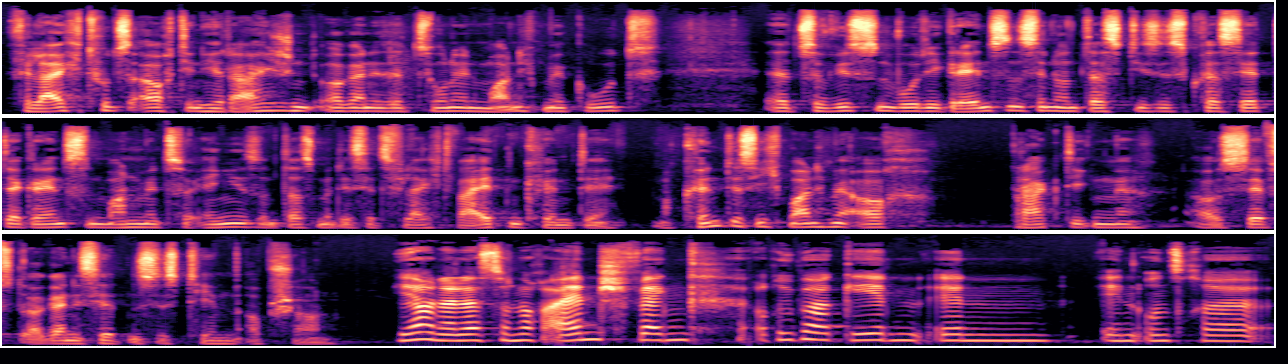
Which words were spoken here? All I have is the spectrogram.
vielleicht tut es auch den hierarchischen Organisationen manchmal gut, äh, zu wissen, wo die Grenzen sind und dass dieses Korsett der Grenzen manchmal zu eng ist und dass man das jetzt vielleicht weiten könnte. Man könnte sich manchmal auch Praktiken aus selbstorganisierten Systemen abschauen. Ja, und dann lass doch noch einen Schwenk rübergehen in, in unsere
